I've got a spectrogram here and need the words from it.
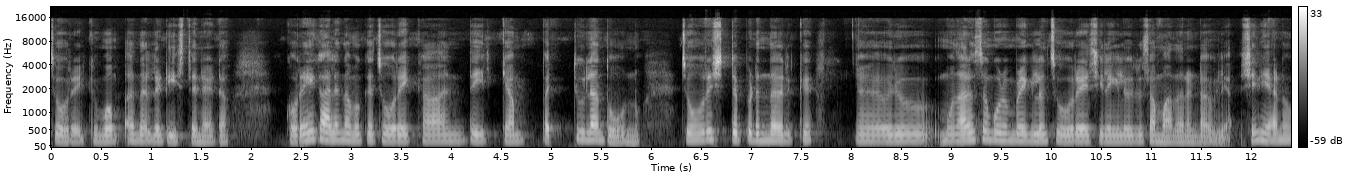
ചോറ് കഴിക്കുമ്പം അത് നല്ല ടേസ്റ്റ് തന്നെ കേട്ടോ. കുറേ കാലം നമുക്ക് ചോറ് കഴിക്കാതെ ഇരിക്കാൻ പറ്റൂല എന്ന് തോന്നുന്നു. ചോറ് ഇഷ്ടപ്പെടുന്നവർക്ക് ആ, ഒരു മൂന്നാൽ ദിവസം കൂടുമ്പോഴെങ്കിലും ചോറ് കഴിച്ചില്ലെങ്കിൽ ഒരു സമാധാനം ഉണ്ടാവില്ല. ശരിയാണോ?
